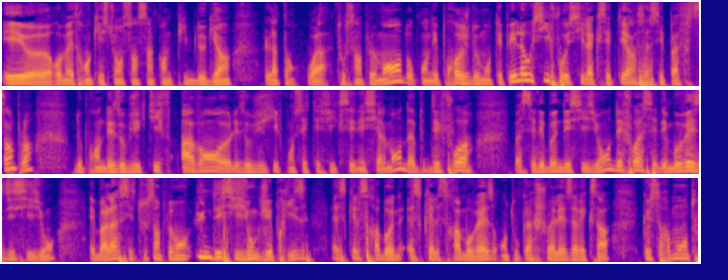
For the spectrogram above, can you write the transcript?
et euh, remettre en question 150 pips de gain latent. Voilà, tout simplement. Donc, on est proche de mon TP. Là aussi, il faut aussi l'accepter. Hein. Ça, c'est pas simple hein, de prendre des objectifs avant euh, les objectifs qu'on s'était fixés initialement. Des fois, bah, c'est des bonnes décisions. Des fois, c'est des mauvaises décisions. Et ben là, c'est tout simplement une décision que j'ai prise. Est-ce qu'elle sera bonne? Est-ce qu'elle sera mauvaise? En tout cas, je suis à l'aise avec ça. Que ça remonte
